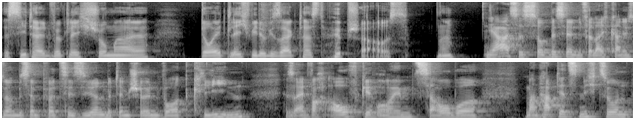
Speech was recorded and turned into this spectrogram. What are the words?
es sieht halt wirklich schon mal deutlich, wie du gesagt hast, hübscher aus. Ne? Ja, es ist so ein bisschen, vielleicht kann ich es noch ein bisschen präzisieren mit dem schönen Wort clean. Es ist einfach aufgeräumt, sauber. Man hat jetzt nicht so ein,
